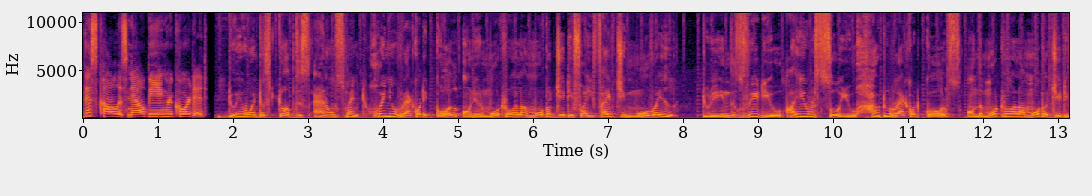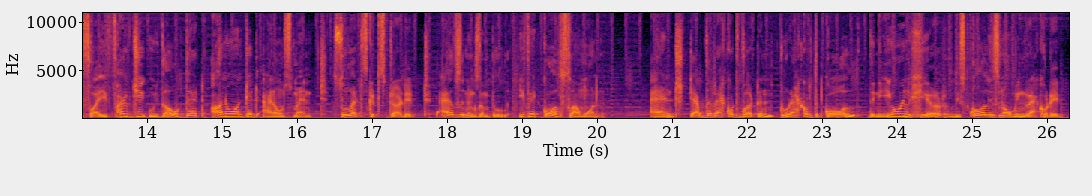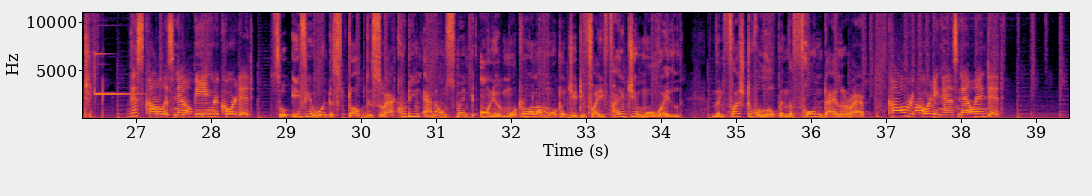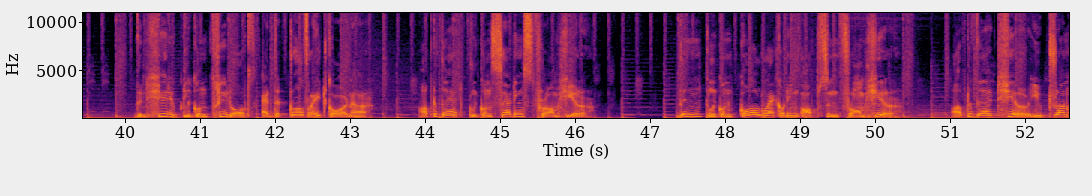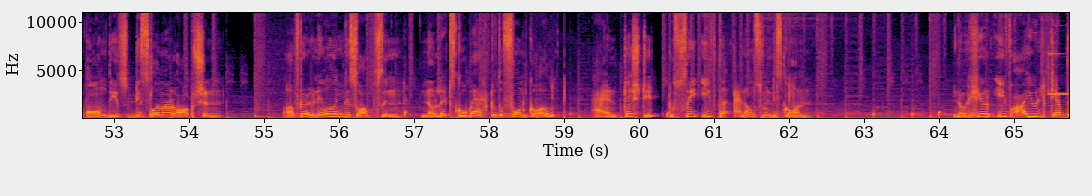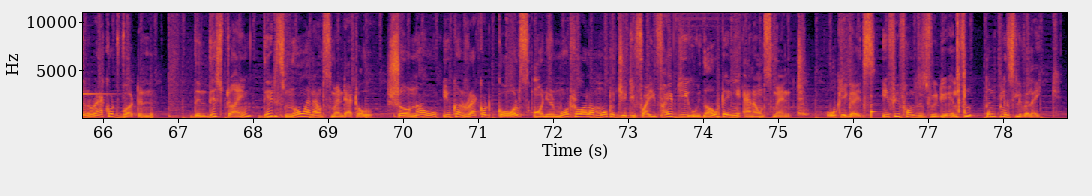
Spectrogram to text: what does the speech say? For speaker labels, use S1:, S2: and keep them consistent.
S1: This call is now being recorded.
S2: Do you want to stop this announcement when you record a call on your Motorola Moto G85 5G mobile? Today in this video, I will show you how to record calls on the Motorola Moto G85 5G without that unwanted announcement. So let's get started. As an example, if I call someone and tap the record button to record the call, then you will hear this call is now being recorded.
S1: This call is now being recorded.
S2: So if you want to stop this recording announcement on your Motorola Moto G85 5G mobile, then first of all open the phone dialer app.
S1: Call recording has now ended.
S2: Then here you click on three dots at the top right corner. After that, click on settings from here. Then click on call recording option from here. After that, here you turn on this disclaimer option. After enabling this option, now let's go back to the phone call and test it to see if the announcement is gone. Now here if I will tap the record button, then this time there is no announcement at all. So now you can record calls on your Motorola Moto G85 5G without any announcement. Okay guys, if you found this video helpful, then please leave a like.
